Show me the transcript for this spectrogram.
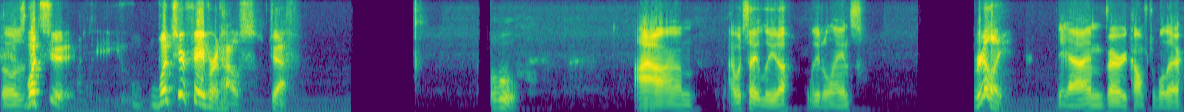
Those. What's your What's your favorite house, Jeff? Ooh. Um, I would say Leda, Leda Lanes. Really? Yeah, I'm very comfortable there.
